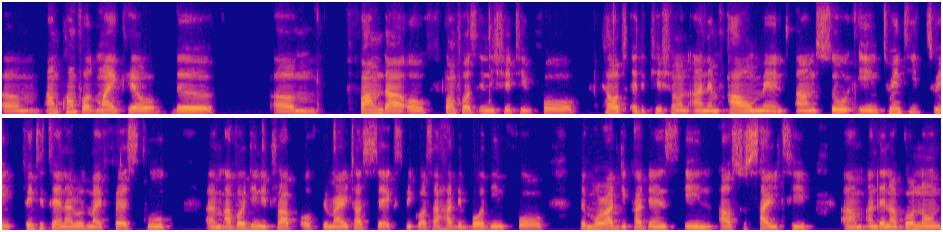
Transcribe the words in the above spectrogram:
Um, I'm Comfort Michael, the um, founder of Comfort's Initiative for Health Education and Empowerment. And so in 2020, 2010, I wrote my first book, um, Avoiding the Trap of Premarital Sex, because I had a burden for the moral decadence in our society. Um, and then I've gone on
